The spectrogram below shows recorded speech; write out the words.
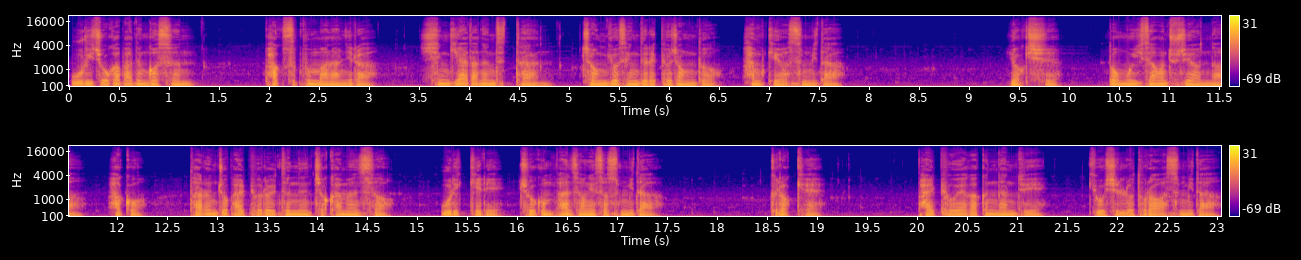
우리 조가 받은 것은 박수뿐만 아니라 신기하다는 듯한 전교생들의 표정도 함께였습니다. 역시 너무 이상한 주제였나 하고 다른 조 발표를 듣는 척 하면서 우리끼리 조금 반성했었습니다. 그렇게 발표회가 끝난 뒤 교실로 돌아왔습니다.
